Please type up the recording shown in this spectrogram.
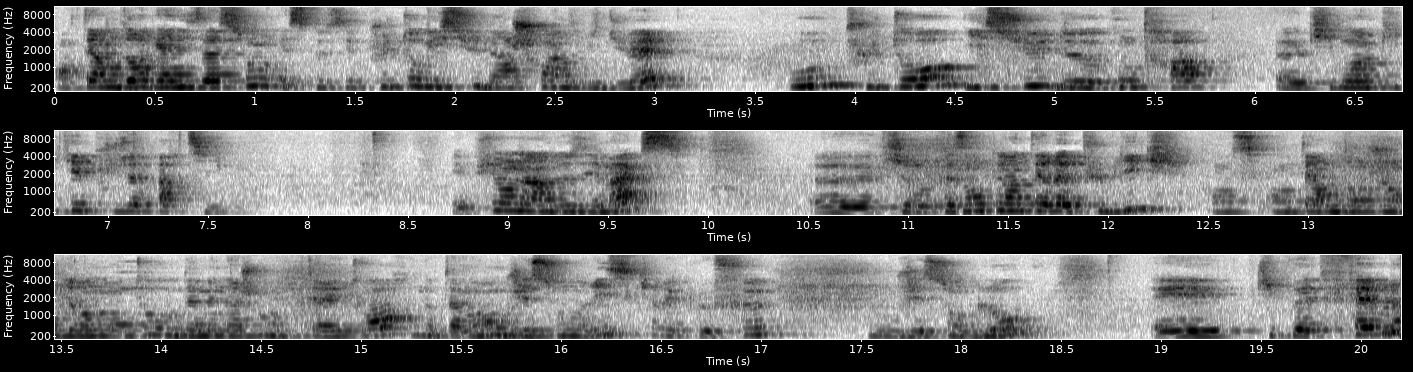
en termes d'organisation, est-ce que c'est plutôt issu d'un choix individuel ou plutôt issu de contrats qui vont impliquer plusieurs parties. Et puis on a un deuxième axe, euh, qui représente l'intérêt public en, termes d'enjeux environnementaux ou d'aménagement du territoire, notamment ou gestion de risque avec le feu ou gestion de l'eau, et qui peut être faible,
